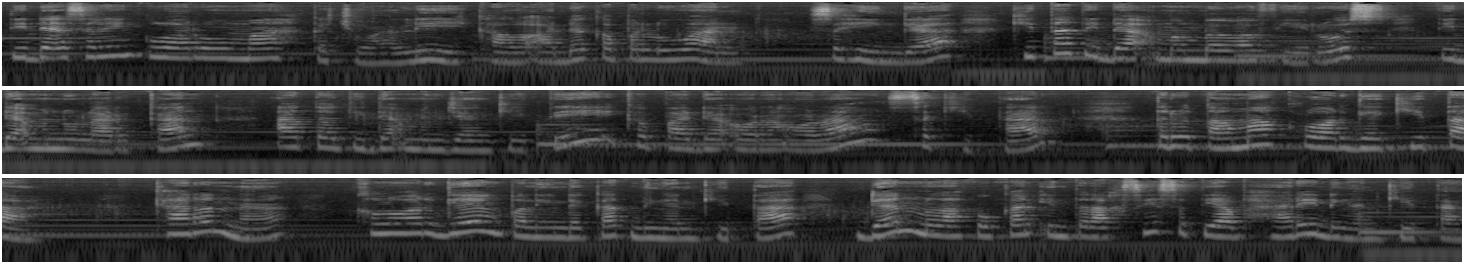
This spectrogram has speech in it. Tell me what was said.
tidak sering keluar rumah kecuali kalau ada keperluan, sehingga kita tidak membawa virus, tidak menularkan, atau tidak menjangkiti kepada orang-orang sekitar, terutama keluarga kita, karena keluarga yang paling dekat dengan kita dan melakukan interaksi setiap hari dengan kita.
